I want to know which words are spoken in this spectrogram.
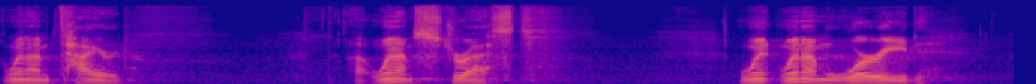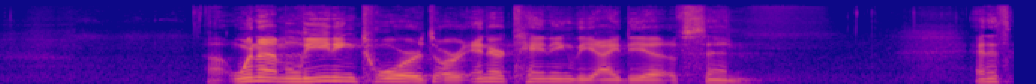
when I'm tired, uh, when I'm stressed, when, when I'm worried, uh, when I'm leaning towards or entertaining the idea of sin. And it's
